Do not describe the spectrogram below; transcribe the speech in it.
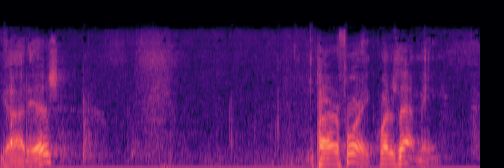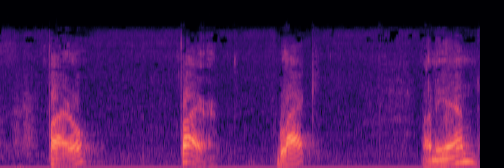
Yeah, it is. Pyrophoric, what does that mean? Pyro, fire. Black on the end.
